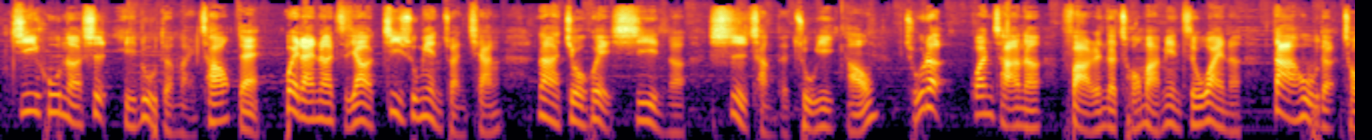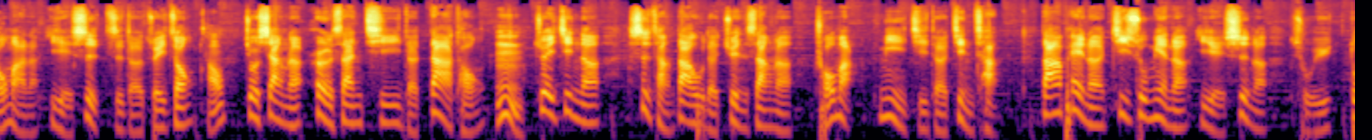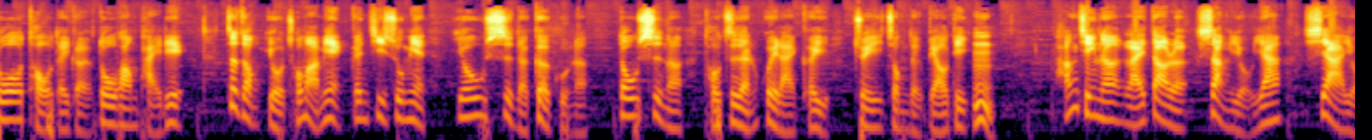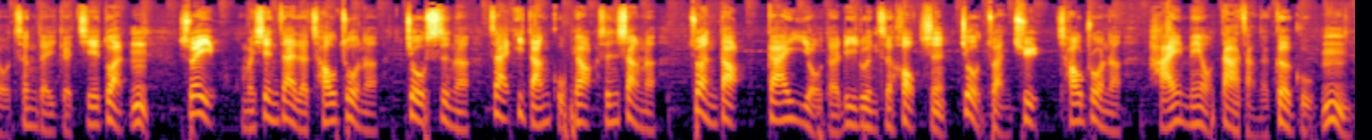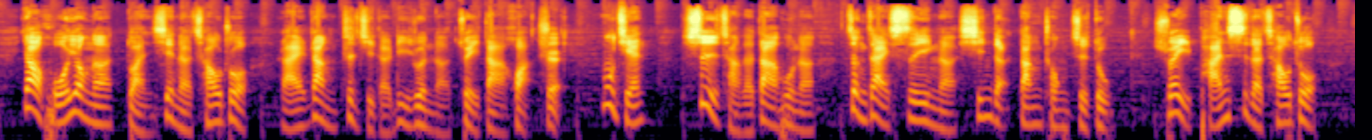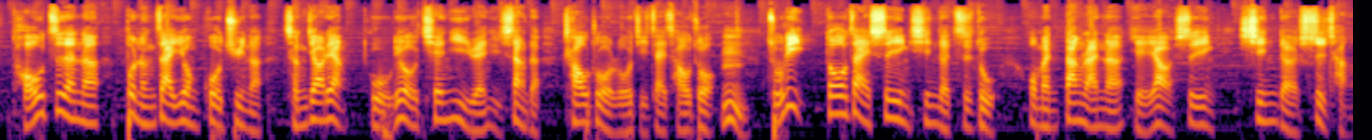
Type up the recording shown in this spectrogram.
几乎呢是一路的买超。对，未来呢，只要技术面转强，那就会吸引了市场的注意。好，除了观察呢法人的筹码面之外呢，大户的筹码呢也是值得追踪。好，就像呢二三七一的大同，嗯，最近呢市场大户的券商呢筹码。密集的进场，搭配呢技术面呢也是呢处于多头的一个多方排列，这种有筹码面跟技术面优势的个股呢，都是呢投资人未来可以追踪的标的。嗯，行情呢来到了上有压下有撑的一个阶段。嗯，所以我们现在的操作呢，就是呢在一档股票身上呢赚到该有的利润之后，是就转去操作呢。还没有大涨的个股，嗯，要活用呢短线的操作来让自己的利润呢最大化。是，目前市场的大户呢正在适应呢新的当冲制度，所以盘式的操作，投资人呢不能再用过去呢成交量五六千亿元以上的操作逻辑在操作。嗯，主力都在适应新的制度，我们当然呢也要适应新的市场。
